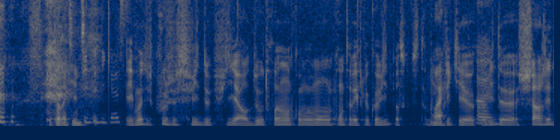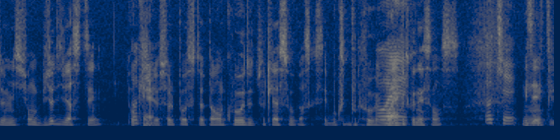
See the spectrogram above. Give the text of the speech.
Et toi, Maxime Petite dédicace. Et moi, du coup, je suis depuis alors, deux ou trois ans qu'on compte avec le Covid, parce que c'est un peu Ouais. compliqué euh, Covid, euh, chargé de mission biodiversité. Ok. qui est le seul poste pas en co de toute l'assaut parce que c'est beaucoup de boulot et Ouais. beaucoup de connaissances. Ok. Donc, euh,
